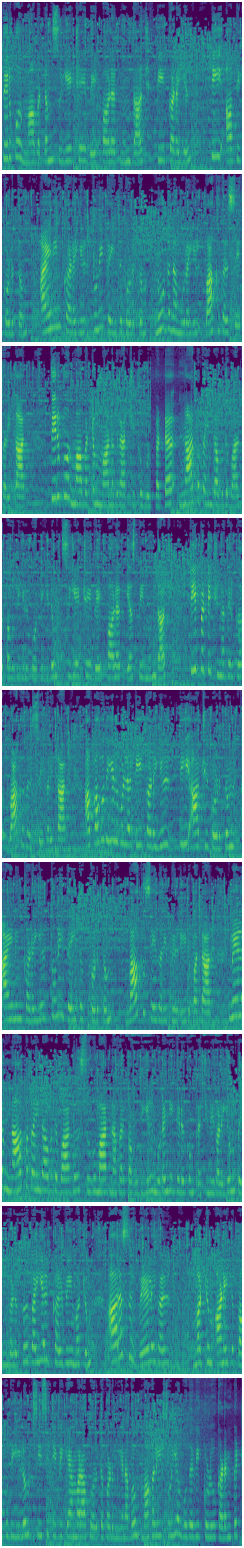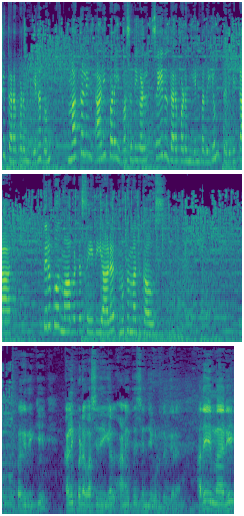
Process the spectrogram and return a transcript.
திருப்பூர் மாவட்டம் சுயேட்சை வேட்பாளர் மும்தாஜ் டீ கடையில் டீ ஆத்தி கொடுத்தும் அயனிங் கடையில் துணி தைத்து கொடுத்தும் நூதன முறையில் வாக்குகள் சேகரித்தார். திருப்பூர் மாவட்டம் மாநகராட்சிக்கு உட்பட்ட நாற்பத்தைந்தாவது வார்டு பகுதியில் போட்டியிடும் சுயேட்சை வேட்பாளர் எஸ் பி மும்தாஜ் தீப்பெட்டி சின்னத்திற்கு வாக்குகள் சேகரித்தார். அப்பகுதியில் உள்ள டீ கடையில் டீ ஆற்றி கொடுத்தும் அயனிங் கடையில் துணி தேய்த்து கொடுத்தும் வாக்கு சேகரிப்பில் ஈடுபட்டார். மேலும் நாற்பத்தைந்தாவது வார்டு சுகுமார் நகர் பகுதியில் முடங்கி கிடக்கும் பிரச்சினைகளையும் பெண்களுக்கு தையல் கல்வி மற்றும் அரசு வேலைகள் மற்றும் அனைத்து பகுதியிலும் சிசிடிவி கேமரா பொருத்தப்படும் எனவும் மகளிர் சுய உதவிக்குழு கடன் பெற்று தரப்படும் எனவும் மக்களின் அடிப்படை வசதிகள் செய்து தரப்படும் என்பதையும் தெரிவித்தார். திருப்பூர் மாவட்ட செய்தியாளர் முகமது கவுஸ். பகுதிக்கு கழிப்பட வசதிகள் அனைத்து செஞ்சு கொடுத்துருக்குறேன் அதே மாதிரி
